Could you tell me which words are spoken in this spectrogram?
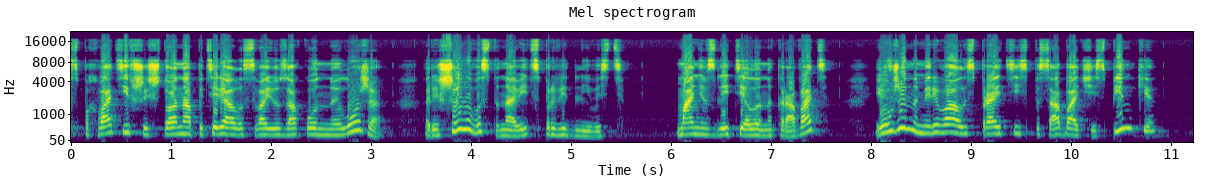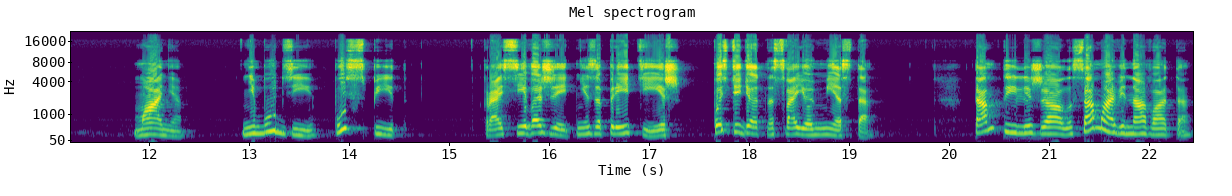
спохватившись, что она потеряла свое законное ложе, решила восстановить справедливость. Маня взлетела на кровать и уже намеревалась пройтись по собачьей спинке. «Маня, не буди, пусть спит». «Красиво жить не запретишь, пусть идет на свое место». «Там ты лежала, сама виновата».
